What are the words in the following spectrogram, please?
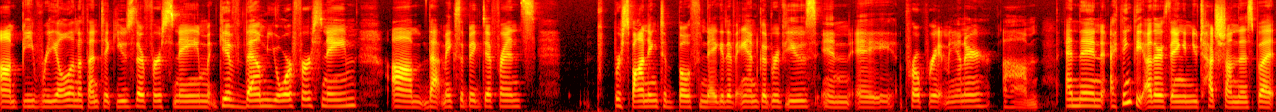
Um, be real and authentic. Use their first name. Give them your first name. Um, that makes a big difference responding to both negative and good reviews in a appropriate manner. Um, and then I think the other thing, and you touched on this, but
